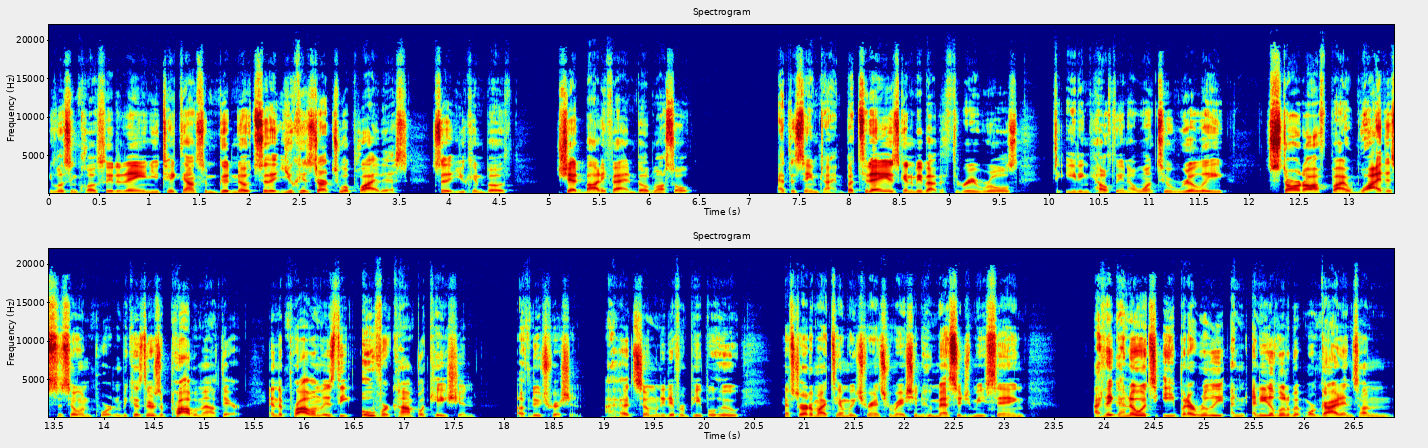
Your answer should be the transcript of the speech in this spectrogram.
you listen closely today and you take down some good notes so that you can start to apply this so that you can both shed body fat and build muscle at the same time. But today is going to be about the three rules to eating healthy. And I want to really start off by why this is so important because there's a problem out there. And the problem is the overcomplication of nutrition. I've had so many different people who have started my 10 week transformation who message me saying, I think I know what to eat, but I really I need a little bit more guidance on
